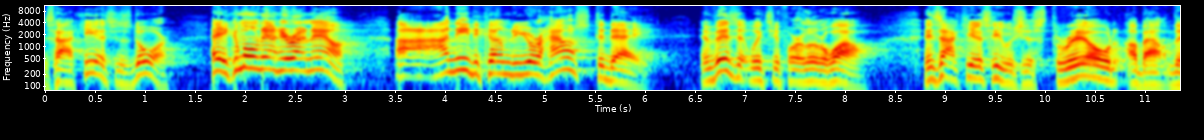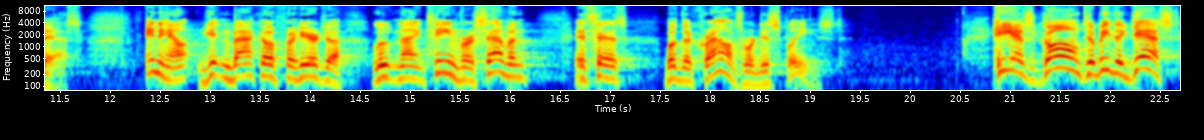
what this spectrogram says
Zacchaeus' door. Hey, come on down here right now. I, I need to come to your house today and visit with you for a little while. And Zacchaeus, he was just thrilled about this. Anyhow, getting back over here to Luke 19, verse 7, it says, But the crowds were displeased. He has gone to be the guest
